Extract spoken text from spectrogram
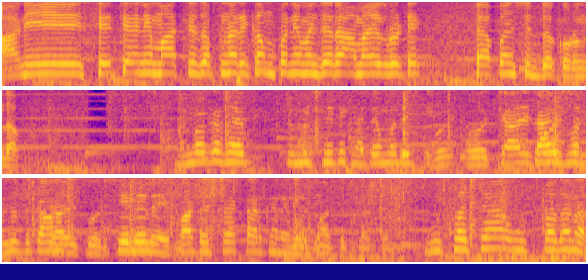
आणि शेती आणि माती जपणारी कंपनी म्हणजे रामायुग्रोटेक हे आपण सिद्ध करून दाखवू. निंबाळकर साहेब तुम्ही शेती खात्यामध्ये हो, चाळीस चाळीस वर्ष- वर्षाचं काम. केलेलं आहे पाटाच्या कारखान्यामध्ये. ऊसाच्या उत्पादनात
